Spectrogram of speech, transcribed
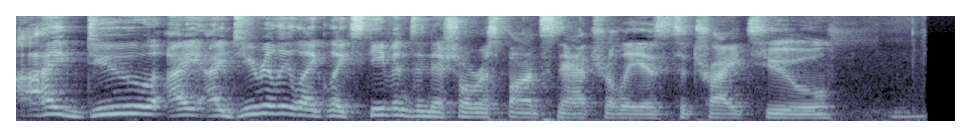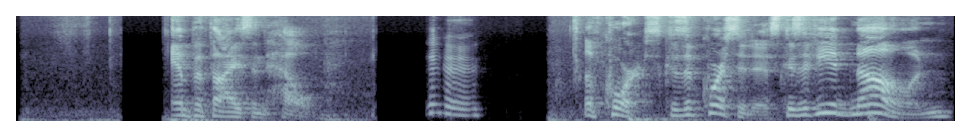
I do I I do really like like Steven's initial response naturally is to try to empathize and help. Mm-hmm. Of course, because of course it is. Because if he had known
